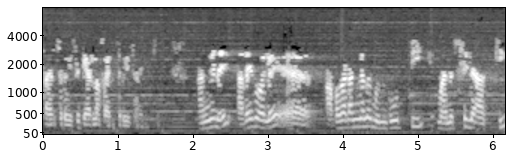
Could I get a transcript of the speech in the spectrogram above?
fire service Kerala fire service ആയിരിക്കും അങ്ങനെ അതേപോലെ അപകടങ്ങൾ മുൻകൂട്ടി മനസ്സിലാക്കി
